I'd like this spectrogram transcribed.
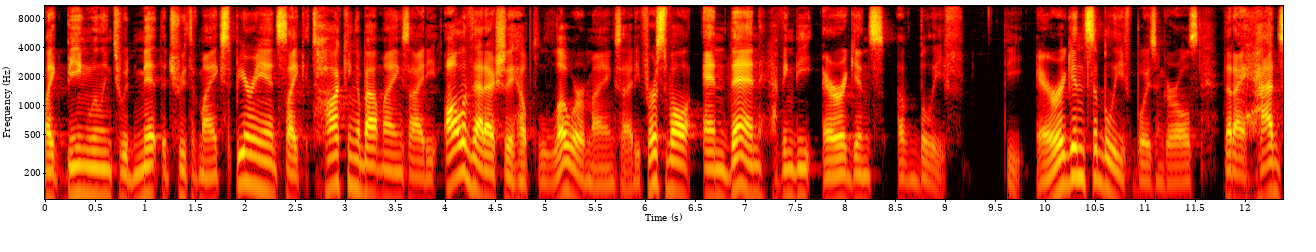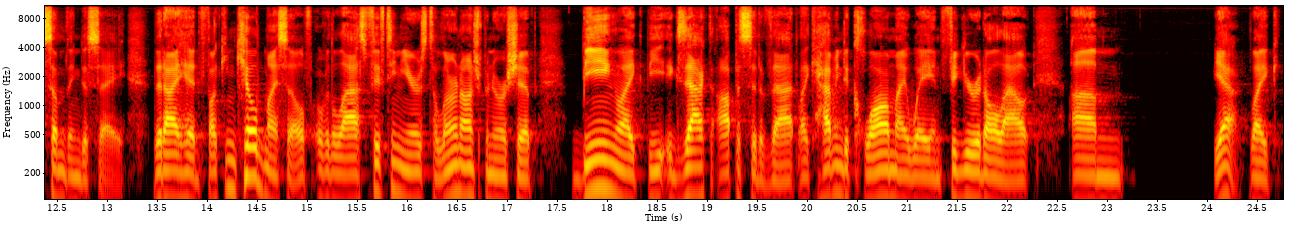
like being willing to admit the truth of my experience, like talking about my anxiety, all of that actually helped lower my anxiety, first of all, and then having the arrogance of belief. The arrogance of belief, boys and girls, that I had something to say, that I had fucking killed myself over the last 15 years to learn entrepreneurship, being like the exact opposite of that, like having to claw my way and figure it all out. Um, yeah, like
